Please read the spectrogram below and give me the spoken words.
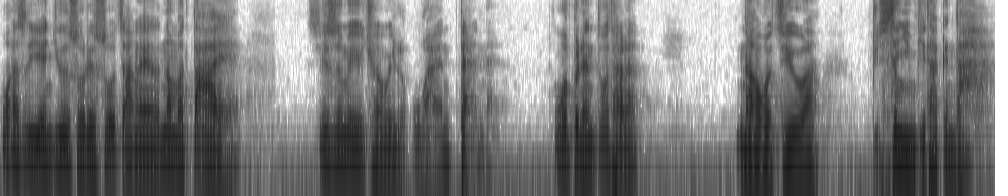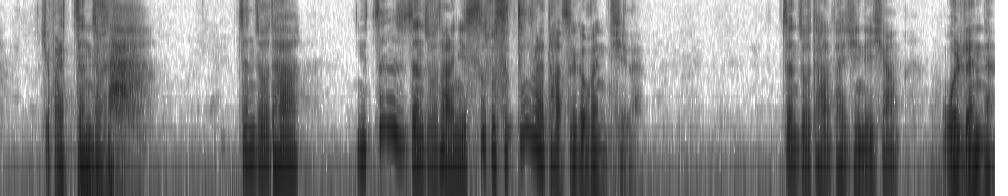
我还是研究所的所长哎，那么大哎，就是没有权威了，完蛋了，我不能渡他了，那我只有啊，声音比他更大，就把他镇住他，镇住他，你真是镇住他了，你是不是渡了他这个问题了？镇住他，他心里想：我认了，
